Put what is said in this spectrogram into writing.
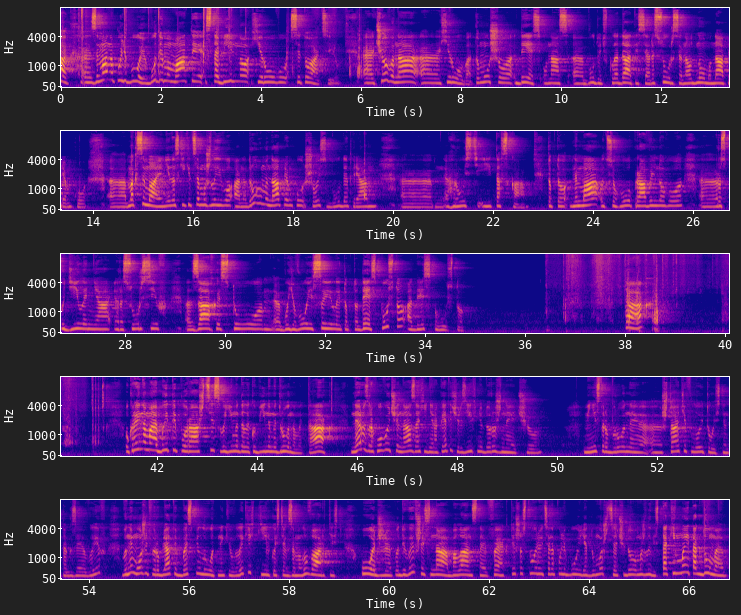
Так, е, зима на полі бою. Будемо мати стабільно хірову ситуацію. Е, Чого вона е, хірова? Тому що десь у нас будуть вкладатися ресурси на одному напрямку максимальні, наскільки це можливо, а на другому напрямку щось буде прям грусть і тоска. Тобто нема оцього правильного розподілення ресурсів захисту, е, бойової сили, тобто десь пусто, а десь густо. Так. Україна має бити по рашці своїми далекобійними дронами. Так. Не розраховуючи на західні ракети через їхню дорожнечу. Міністр оборони е, штатів Ллойд Остін так заявив. Вони можуть виробляти безпілотники у великих кількостях за малу вартість. Отже, подивившись на баланс та ефекти, що створюються на полі бою, я думаю, що це чудова можливість. Так і ми так думаємо,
